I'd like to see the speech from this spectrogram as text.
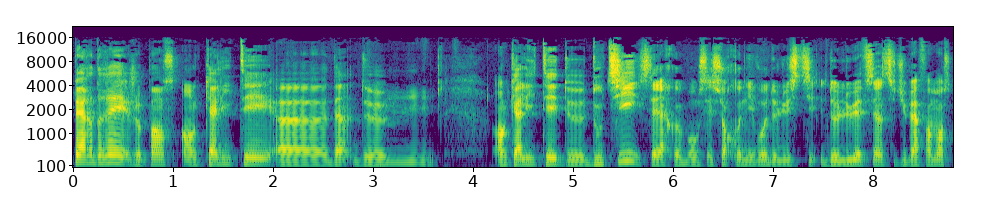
perdrait, je pense, en qualité euh, de en qualité d'outils, c'est-à-dire que bon, c'est sûr qu'au niveau de l'UFC Institut Performance,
